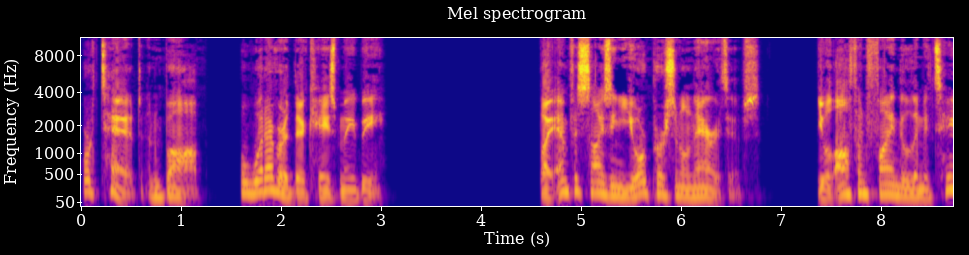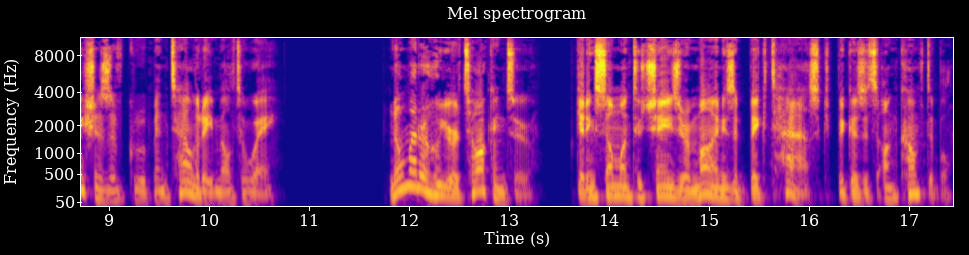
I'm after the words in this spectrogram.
or Ted and Bob, or whatever their case may be. By emphasizing your personal narratives, you will often find the limitations of group mentality melt away. No matter who you're talking to, getting someone to change their mind is a big task because it's uncomfortable.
